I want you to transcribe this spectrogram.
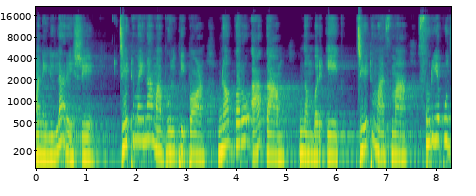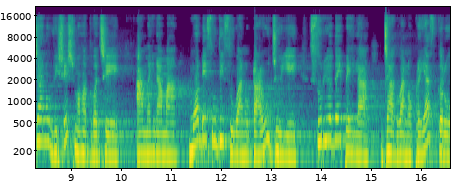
અને લીલા રહેશે. જેઠ મહિનામાં ભૂલથી પણ ન કરો આ કામ. નંબર એક, જેઠ માસમાં સૂર્યપૂજાનું વિશેષ મહત્વ છે. આ મહિનામાં મોડે સુધી સૂવાનું ટાળવું જોઈએ. સૂર્યોદય પહેલા જાગવાનો પ્રયાસ કરો,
